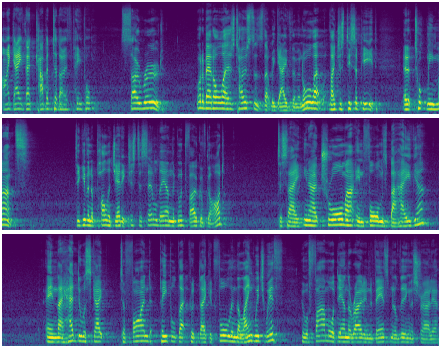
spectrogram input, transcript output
I gave that cupboard to those people. So rude. What about all those toasters that we gave them and all that? They just disappeared. And it took me months to give an apologetic just to settle down the good folk of God to say, you know, trauma informs behaviour. And they had to escape to find people that could, they could fall in the language with who were far more down the road in advancement of living in Australia.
